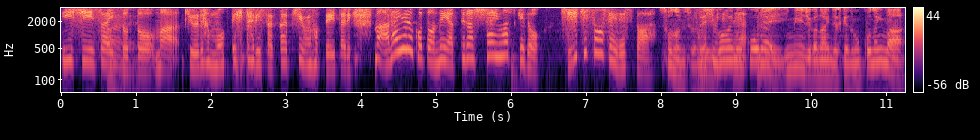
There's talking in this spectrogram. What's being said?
EC サイトと、はい、まあ、球団持っていたり、サッカーチーム持っていたり、まあ、あらゆることをね、やってらっしゃいますけど、地域創生ですか？そうなんですよね。ね。意外にこうね、うん、イメージがないんですけれども、この今、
